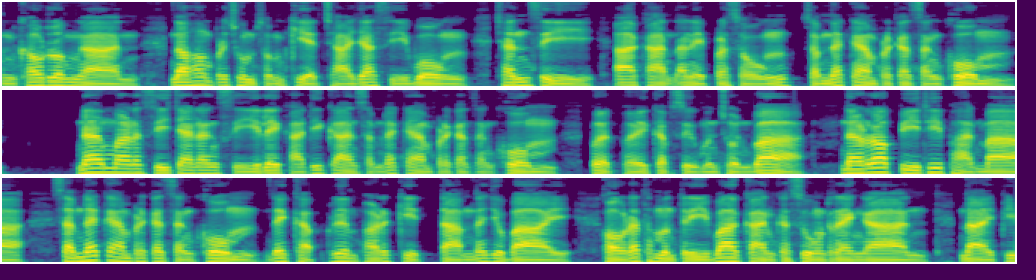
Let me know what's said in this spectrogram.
นเข้าร่วมงานณห้องประชุมสมเกียรติชายาศรีวงศ์ชั้น 4 อาคารอเนกประสงค์สำนักงานประกันสังคม นางมารสีใจรังสีเลขาธิการสำนักงานประกันสังคม เปิดเผยกับสื่อมวลชนว่า ในรอบปีที่ผ่านมาสำนักงานประกันสังคม ได้ขับเคลื่อนภารกิจตามนโยบาย ของรัฐมนตรีว่าการกระทรวงแรงงาน นายพิ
